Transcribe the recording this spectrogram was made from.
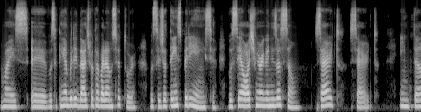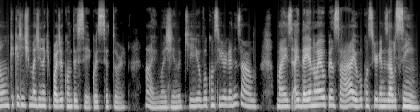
mas é, você tem habilidade para trabalhar no setor, você já tem experiência, você é ótimo em organização, certo? Certo. Então, o que, que a gente imagina que pode acontecer com esse setor? Ah, eu imagino que eu vou conseguir organizá-lo. Mas a ideia não é eu pensar, ah, eu vou conseguir organizá-lo sim,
